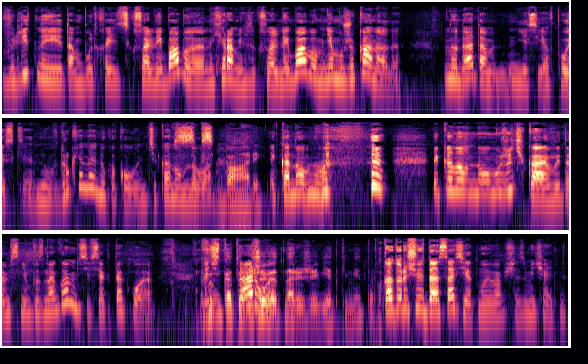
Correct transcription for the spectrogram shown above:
в элитные там будут ходить сексуальные бабы. Нахера мне сексуальные бабы? Мне мужика надо. Ну да, там, если я в поиске. Ну, вдруг я найду какого-нибудь экономного экономного, экономного мужичка, и мы там с ним познакомимся, и всяк такое. Значит, который второе- живет на рыжей ветке метро. Который еще, да, сосед мой вообще замечательно.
